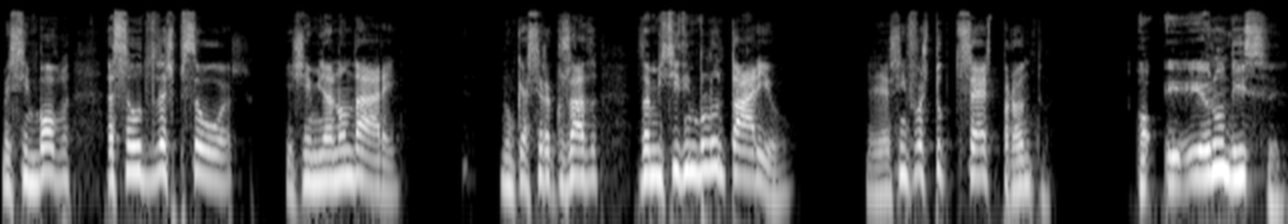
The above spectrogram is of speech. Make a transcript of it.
Mas se envolve a saúde das pessoas. E achei melhor não darem. Não quer ser acusado de homicídio involuntário. E assim foste tu que disseste, pronto. Oh, eu não disse.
